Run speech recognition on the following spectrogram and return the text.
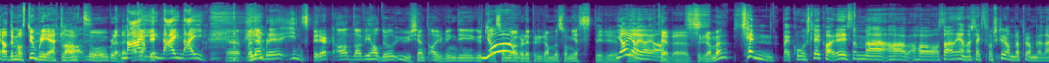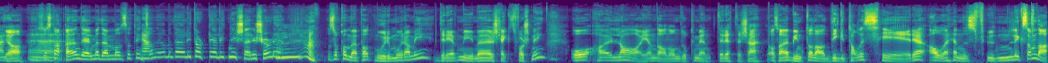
Ja, det måtte jo bli et eller Ja, annet. noe ble det. Nei, nei, nei! Men jeg ble inspirert av da vi hadde jo Ukjent arving, de gutta Ja! som lager det programmet som gjester Ja, ja, ja, ja. på TV-programmet. Kjempekoselige karer som har, har altså Den ene er slektsforsker, andre er programlederen. Ja, Så Eh, snakka jeg en del med dem, og så tenkte jeg Ja. sånn, ja, men det er litt artig, jeg er litt nysgjerrig sjøl. Mm. Og så kom jeg på at mormora mi drev mye med slektsforskning, og la igjen da noen dokumenter etter seg. Og så har jeg begynt å da digitalisere alle hennes funn, liksom, da,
